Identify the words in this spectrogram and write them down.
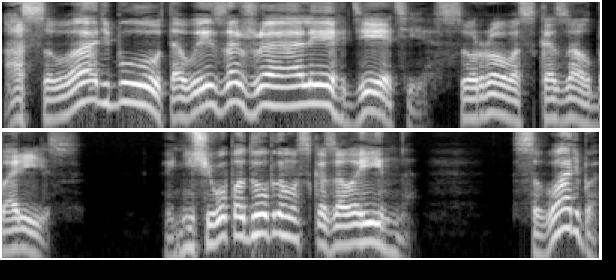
«А свадьбу-то вы зажали, дети!» — сурово сказал Борис. «Ничего подобного», — сказала Инна. «Свадьба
